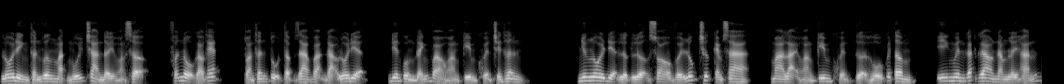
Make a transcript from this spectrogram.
Lôi đỉnh thần vương mặt mũi tràn đầy hoảng sợ, phẫn nộ gào thét, toàn thân tụ tập ra vạn đạo lôi điện, điên cuồng đánh vào hoàng kim khuyển trên thân. Nhưng lôi điện lực lượng so với lúc trước kém xa, mà lại hoàng kim khuyển tựa hồ quyết tâm, y nguyên gắt gao nằm lấy hắn,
